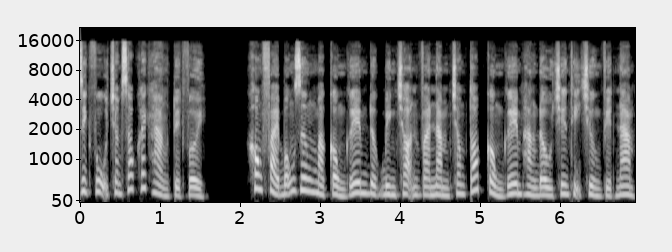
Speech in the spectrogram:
dịch vụ chăm sóc khách hàng tuyệt vời. Không phải bỗng dưng mà cổng game được bình chọn và nằm trong top cổng game hàng đầu trên thị trường Việt Nam.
